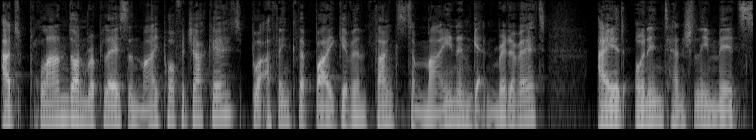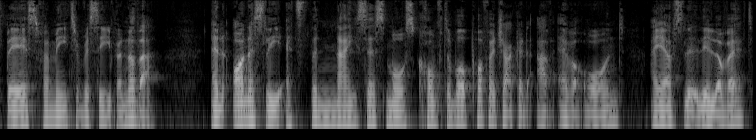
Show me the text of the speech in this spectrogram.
I'd planned on replacing my puffer jacket, but I think that by giving thanks to mine and getting rid of it, I had unintentionally made space for me to receive another. And honestly, it's the nicest, most comfortable puffer jacket I've ever owned. I absolutely love it.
